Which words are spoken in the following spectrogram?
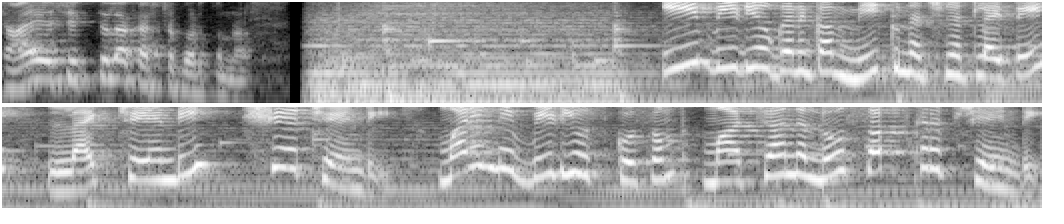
శాయశక్తిలా కష్టపడుతున్నారు. ఈ వీడియో గనక మీకు నచ్చినట్లయితే లైక్ చేయండి షేర్ చేయండి. మరిన్ని వీడియోస్ కోసం మా ఛానల్ను సబ్స్క్రైబ్ చేయండి.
